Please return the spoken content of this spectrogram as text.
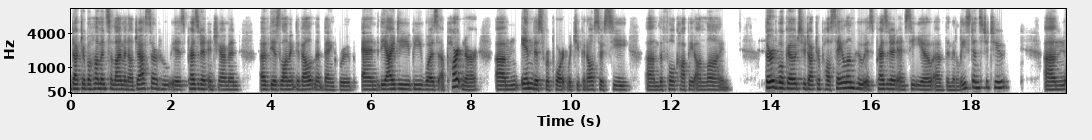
Dr. Muhammad Sulaiman Al Jasser, who is President and Chairman of the Islamic Development Bank Group. And the IDB was a partner um, in this report, which you can also see um, the full copy online. Third, we'll go to Dr. Paul Salem, who is president and CEO of the Middle East Institute. Um,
